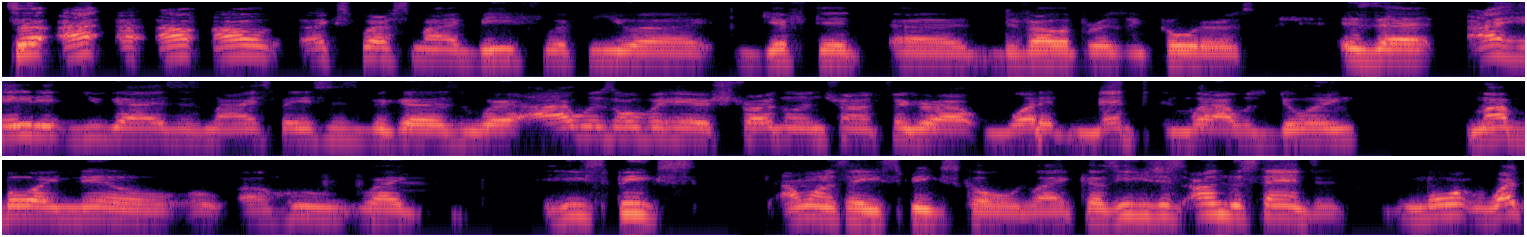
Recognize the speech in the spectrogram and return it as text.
So I, I will express my beef with you, uh, gifted uh, developers and coders, is that I hated you guys as MySpaces because where I was over here struggling trying to figure out what it meant and what I was doing, my boy Neil, uh, who like he speaks I want to say he speaks code, like because he just understands it more, what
